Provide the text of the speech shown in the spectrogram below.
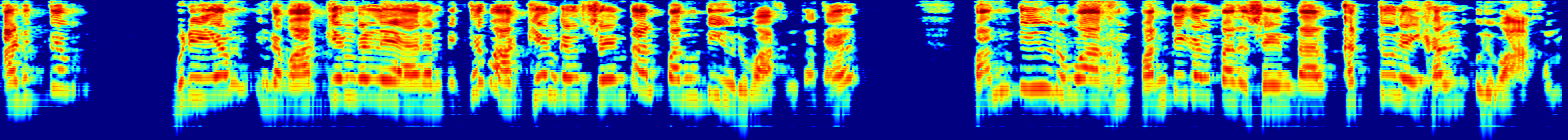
அடுத்த விடயம் இந்த வாக்கியங்களை ஆரம்பித்து வாக்கியங்கள் சேர்ந்தால் பந்தி உருவாகின்றது. பந்தி உருவாகும் பந்திகள் பல சேர்ந்தால் கட்டுரைகள் உருவாகும்.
